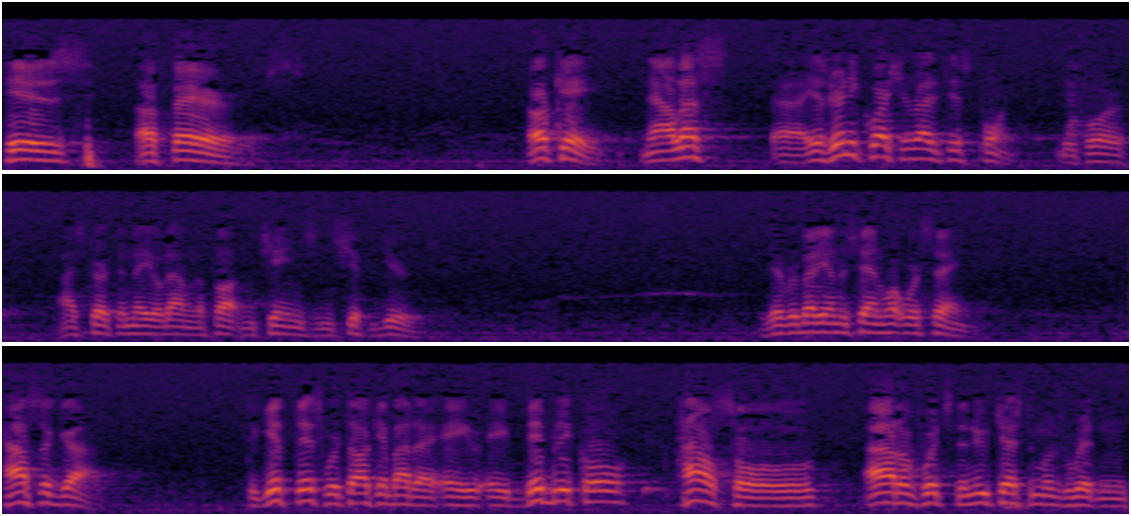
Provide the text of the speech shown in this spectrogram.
his affairs. Okay, now let's. Uh, is there any question right at this point before I start to nail down the thought and change and shift gears? Does everybody understand what we're saying? House of God. To get this, we're talking about a, a, a biblical household out of which the New Testament was written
